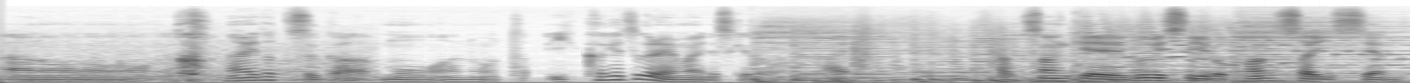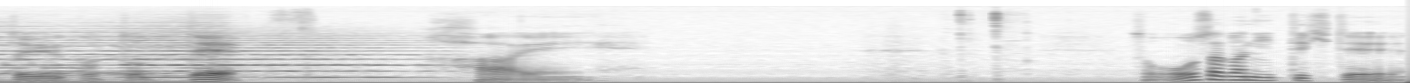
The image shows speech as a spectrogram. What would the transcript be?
あのーこの間っつうか、もうあの1ヶ月ぐらい前ですけど、はい、103系エグイス色関西線ということで、はい、そう大阪に行ってきて、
